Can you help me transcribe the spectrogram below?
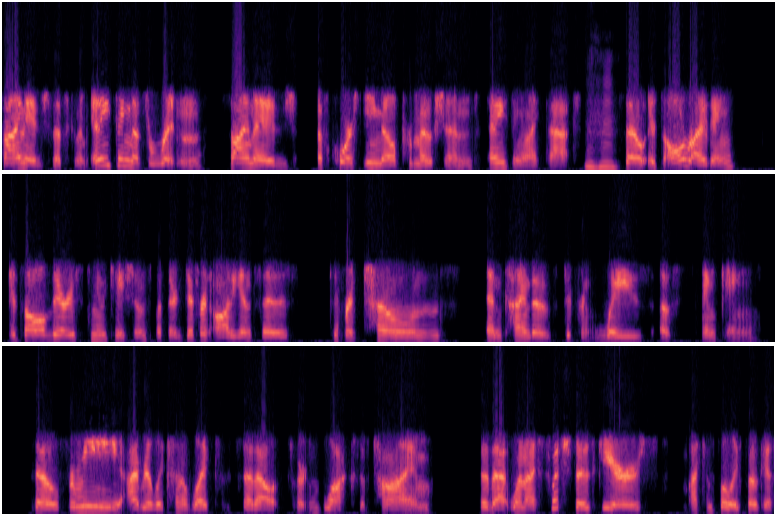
signage that's going to, anything that's written, signage, of course, email promotions, anything like that. Mm-hmm. So it's all writing, it's all various communications, but they're different audiences, different tones, and kind of different ways of thinking. So for me, I really kind of like to set out certain blocks of time so that when I switch those gears, I can fully focus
